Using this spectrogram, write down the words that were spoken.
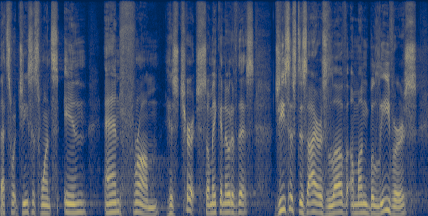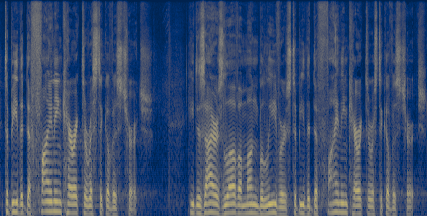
That's what Jesus wants in and from his church. So make a note of this. Jesus desires love among believers to be the defining characteristic of his church. He desires love among believers to be the defining characteristic of his church.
